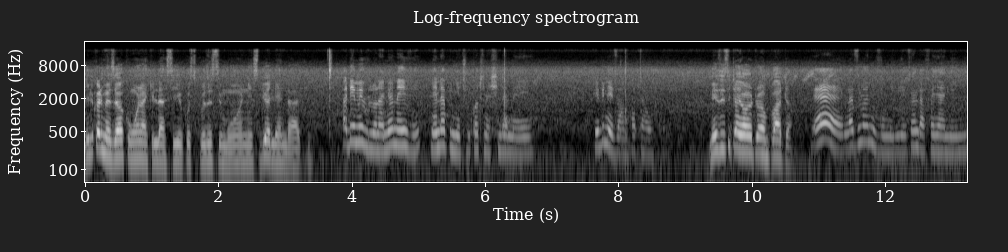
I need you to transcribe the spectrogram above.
nilikuwa nimezoea kumwona kila siku, siku hizi simuoni, sijui alienda wapi. Hadi mimi vile unaniona hivi, naenda penye tulikuwa tunashinda na yeye. Maybe naweza mpata huko. Miezi sita yote wampata. Eh, lazima nivumilie. Sasa ndafanya nini?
